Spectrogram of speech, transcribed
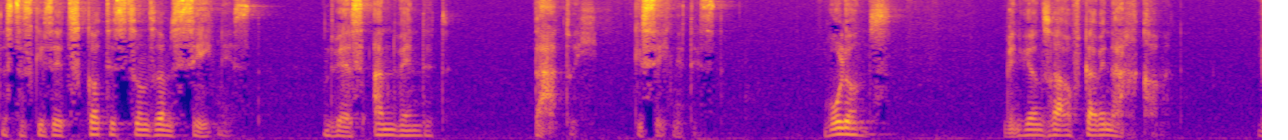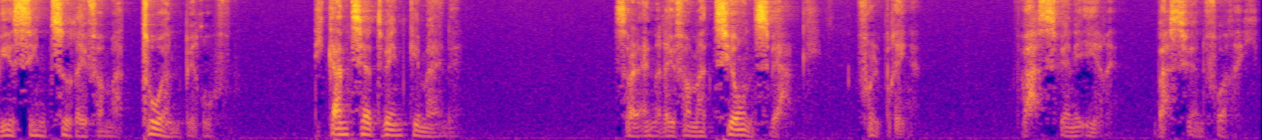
dass das Gesetz Gottes zu unserem Segen ist. Und wer es anwendet, dadurch gesegnet ist. Wohl uns, wenn wir unserer Aufgabe nachkommen. Wir sind zu Reformatoren berufen. Die ganze Adventgemeinde soll ein Reformationswerk vollbringen. Was für eine Ehre, was für ein Vorrecht.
